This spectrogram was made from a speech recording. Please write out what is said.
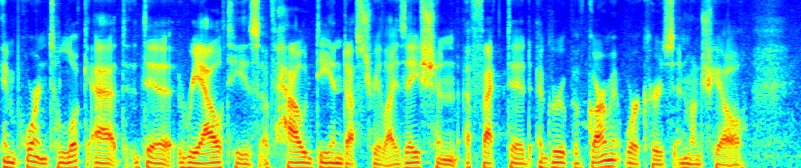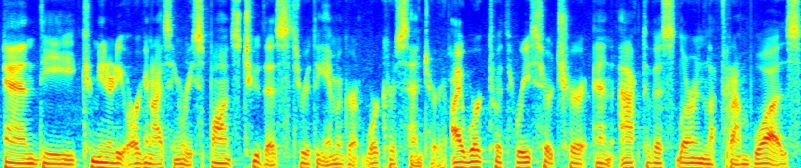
important to look at the realities of how deindustrialization affected a group of garment workers in Montreal and the community organizing response to this through the Immigrant Workers Center. I worked with researcher and activist Lauren Laframboise.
